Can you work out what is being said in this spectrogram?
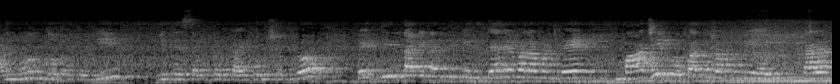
आणि म्हणून तो म्हणतो की मी ते संकट काय करू शकलो? हे तीनदा विनंती केली. त्याने मला म्हटले माझी कृपा तुला पुरी आहे कारण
